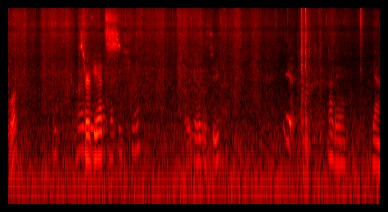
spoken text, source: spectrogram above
What? Serviettes. Oh, see. Yeah. Okay. Yeah.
